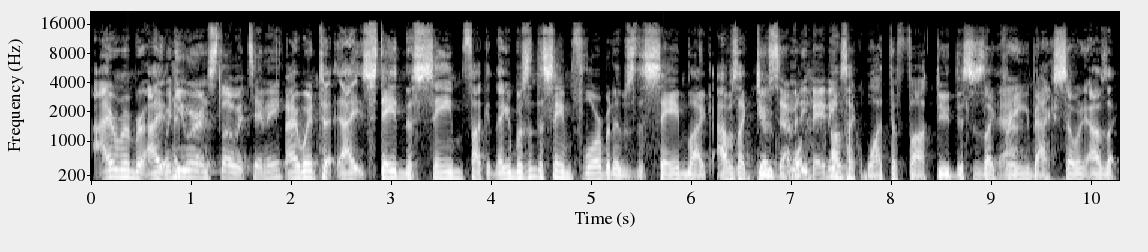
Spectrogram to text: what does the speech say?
I remember I when you were in slow with Timmy. I went to. I stayed in the same fucking. Like, it wasn't the same floor, but it was the same. Like I was like, dude, Yosemite, wha- baby? I was like, what the fuck, dude? This is like bringing back so many. I was like,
